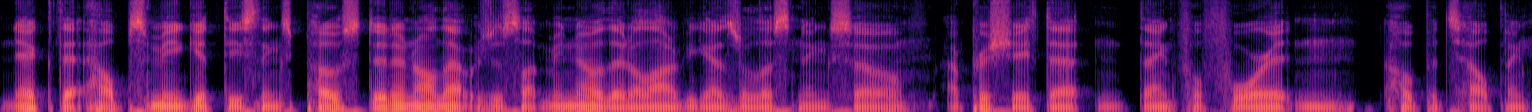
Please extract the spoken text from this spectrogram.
Nick, that helps me get these things posted and all that, was just let me know that a lot of you guys are listening. So I appreciate that and thankful for it and hope it's helping.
